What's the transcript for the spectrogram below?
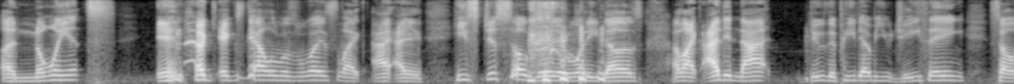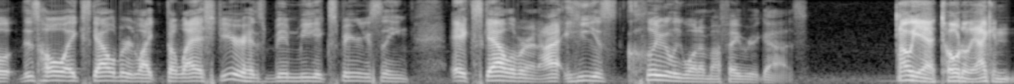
annoyance in Excalibur's voice. Like I, I, he's just so good at what he does. I like. I did not do the PWG thing, so this whole Excalibur, like the last year, has been me experiencing Excalibur, and I he is clearly one of my favorite guys. Oh yeah, totally. I can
